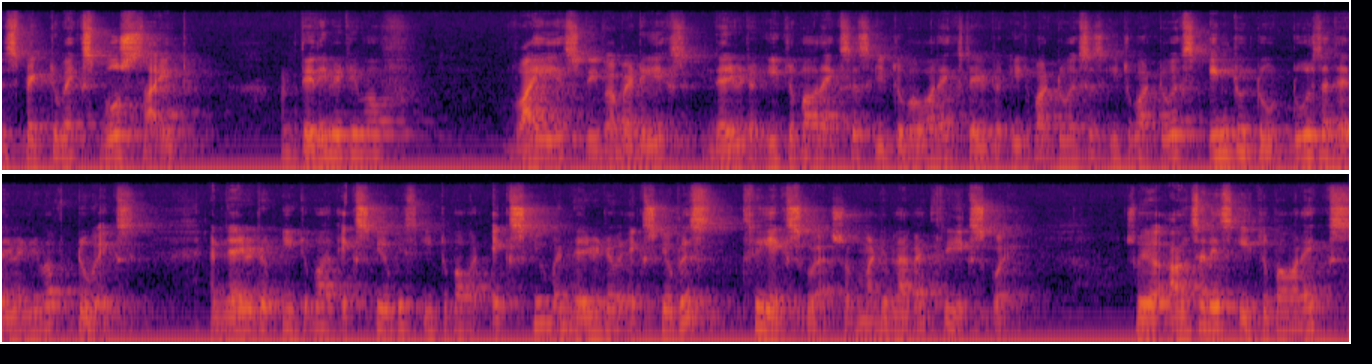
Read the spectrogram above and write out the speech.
respect to x both side derivative of y is dy by dx derivative e to the power x is e to the power x derivative e to power 2x is e to power 2x into 2 2 is the derivative of 2x and derivative e to power x cube is e to the power x cube and derivative of x cube is 3x square so multiply by 3x square so your answer is e to the power x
